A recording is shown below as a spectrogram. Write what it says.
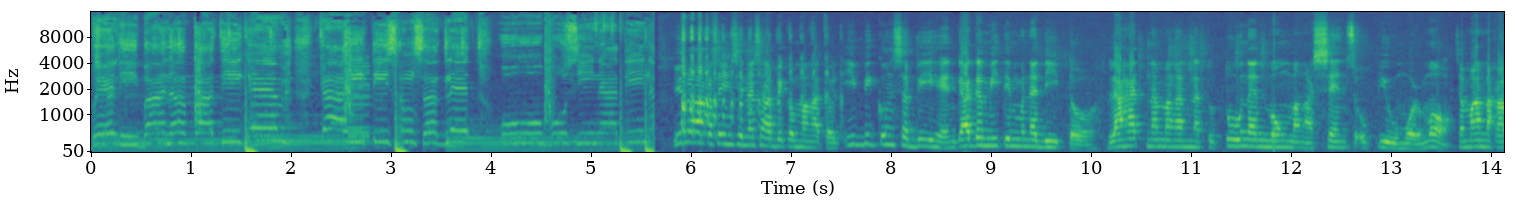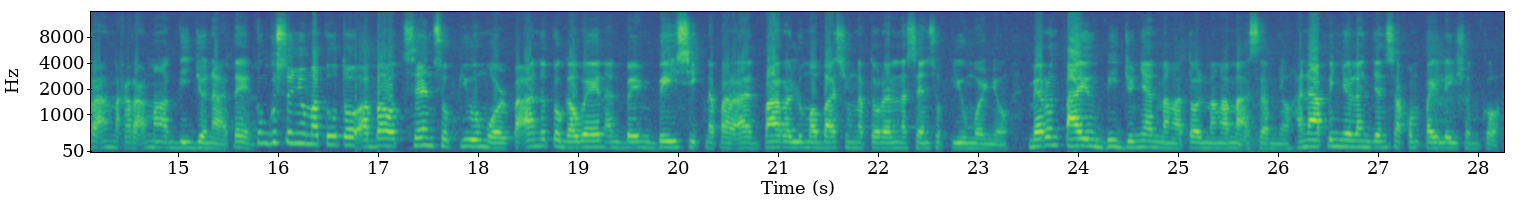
Pwede ba na patigim kahit isang saglit Uubusin natin Yun na nga kasi yung sinasabi ko mga tol. Ibig kong sabihin, gagamitin mo na dito lahat ng mga natutunan mong mga sense of humor mo sa mga nakaraang nakaraang mga video natin. Kung gusto nyo matuto about sense of humor, paano to gawin, ano ba yung basic na paraan para lumabas yung natural na sense of humor nyo, meron tayong video niyan mga tol, mga master nyo. Hanapin nyo lang dyan sa compilation ko.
